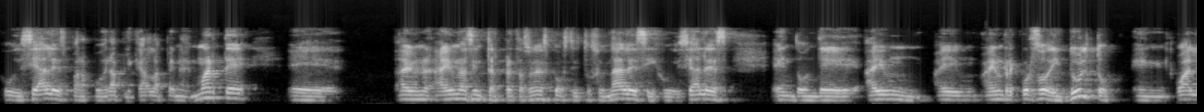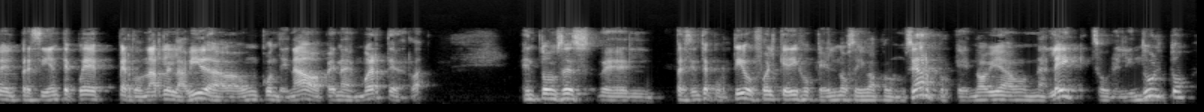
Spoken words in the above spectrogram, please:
judiciales para poder aplicar la pena de muerte. Eh, hay, hay, unas interpretaciones constitucionales y judiciales en donde hay un, hay un, recurso de indulto en el cual el presidente puede perdonarle la vida a un condenado a pena de muerte, ¿verdad? Entonces, el presidente Portillo fue el que dijo que él no se iba a pronunciar porque no había una ley sobre el indulto.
